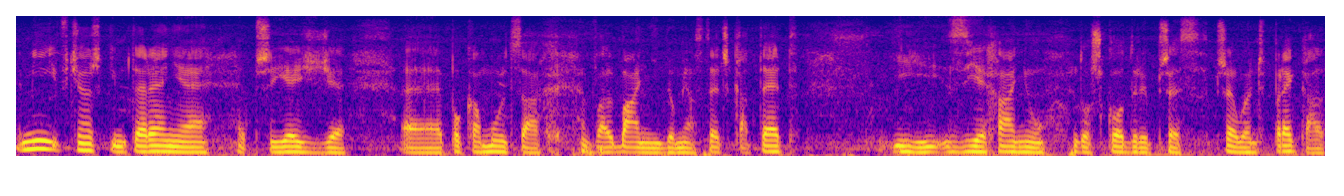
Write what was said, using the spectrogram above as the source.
Mi w ciężkim terenie przy jeździe e, po kamulcach w Albanii do miasteczka Tet i zjechaniu do Szkodry przez przełęcz Prekal,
